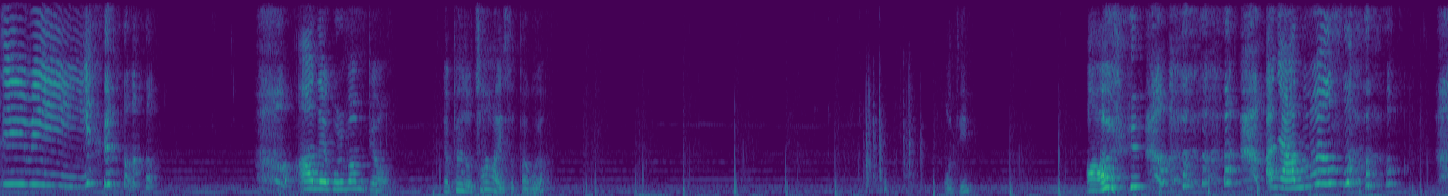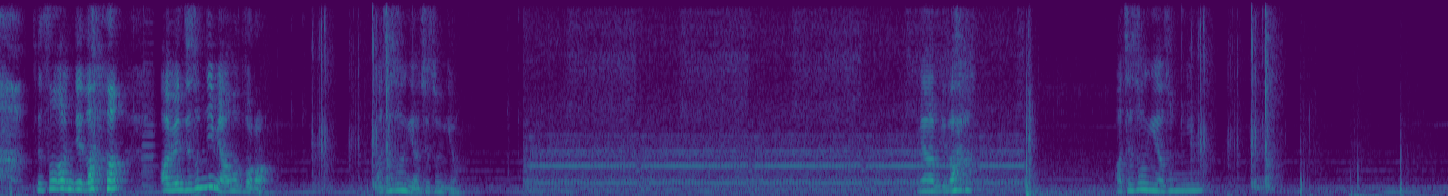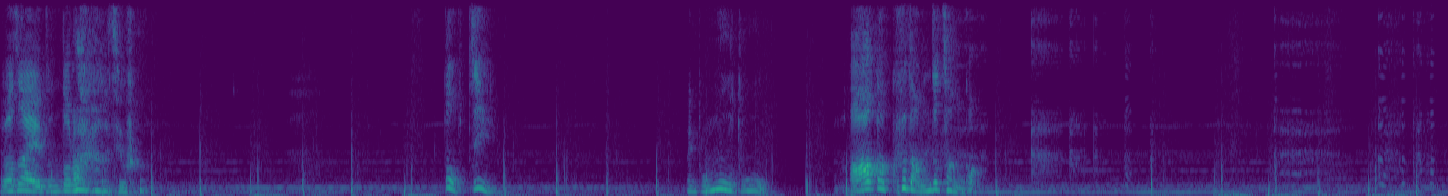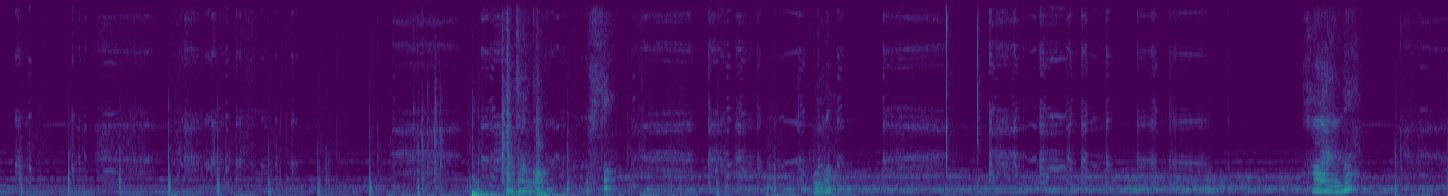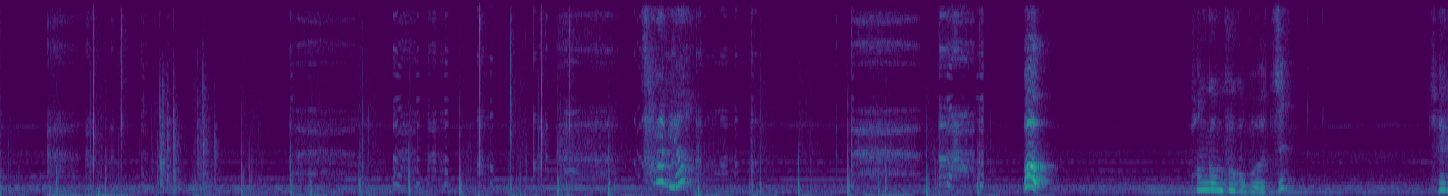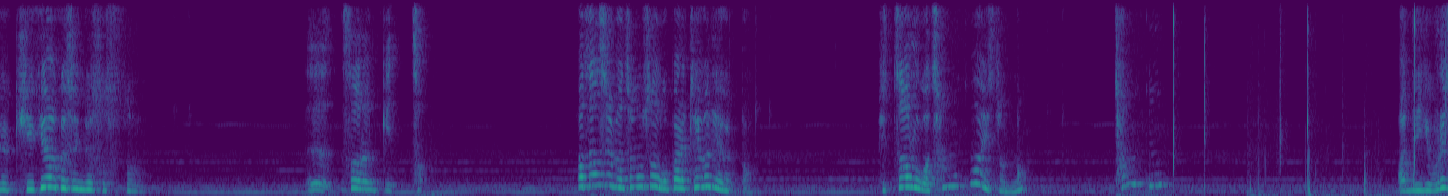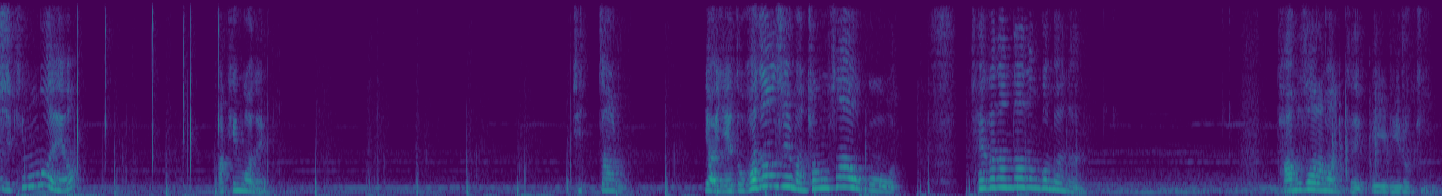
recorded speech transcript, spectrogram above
TV! 아, 내 골반뼈. 옆에도 차가 있었다고요? 아, 아니, 안 보였어. 죄송합니다. 아, 왠지 손님이 안 오더라. 아, 죄송해요, 죄송해요. 미안합니다. 아, 죄송해요, 손님. 여자애 눈 돌아가가지고. 또 없지? 아니, 너무 어두워. 아, 아까 그 남자 차인가? 가야 되나? 사람이야? 어! 방금 그거 뭐였지? 되게 기괴하게 생겼었어. 으, 소름 끼쳐. 화장실만 청소하고 빨리 퇴근해야겠다. 빗자루가 창고에 있었나? 아니 이게 우리 집 킨 거예요? 아킨 거네. 빗자루. 야 얘도 화장실만 청소하고 퇴근한다는 거면은 다음 사람한테 일 미루기.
